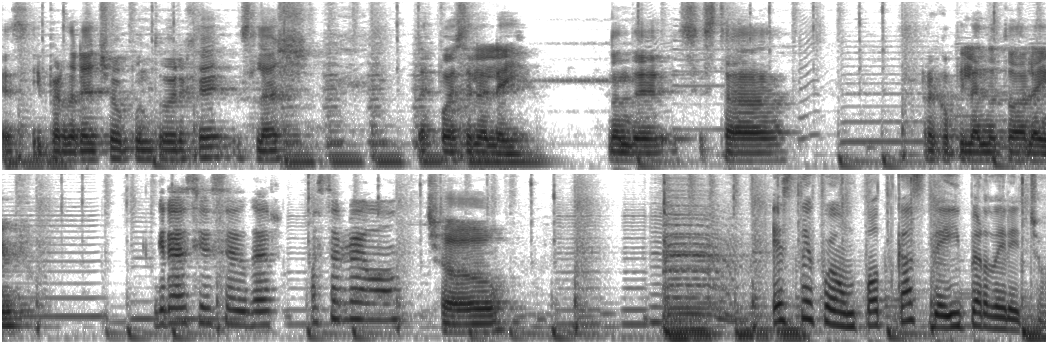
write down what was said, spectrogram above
Es hiperderecho.org slash después de la ley donde se está recopilando toda la info. Gracias, Edgar. Hasta luego. Chao. Este fue un podcast de Hiperderecho,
